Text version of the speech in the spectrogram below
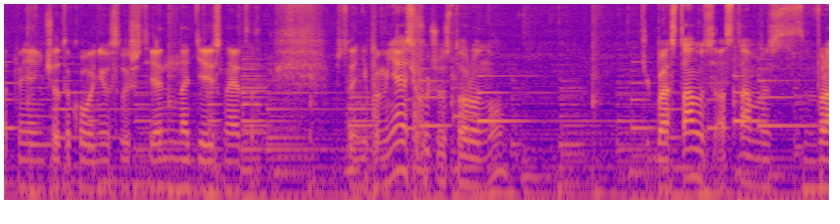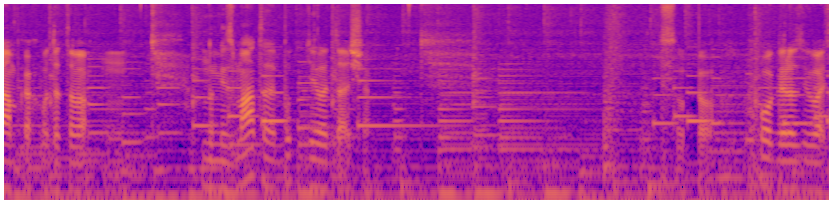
От меня ничего такого не услышите. Я надеюсь на это, что я не поменяюсь в худшую сторону, но как бы останусь, останусь в рамках вот этого нумизмата, буду делать дальше. Сука, хобби развивать.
